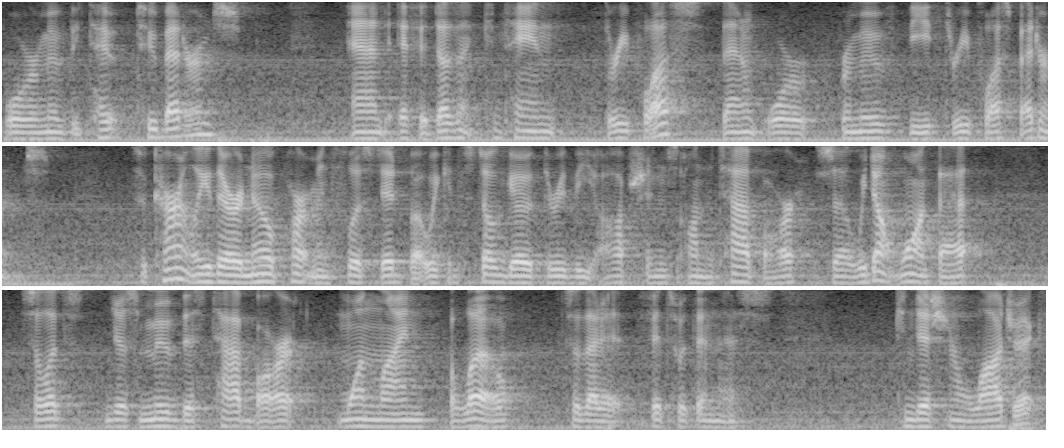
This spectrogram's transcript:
we'll remove the two bedrooms. And if it doesn't contain three plus, then we'll remove the three plus bedrooms. So currently there are no apartments listed, but we can still go through the options on the tab bar. So we don't want that. So let's just move this tab bar one line below so that it fits within this conditional logic.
